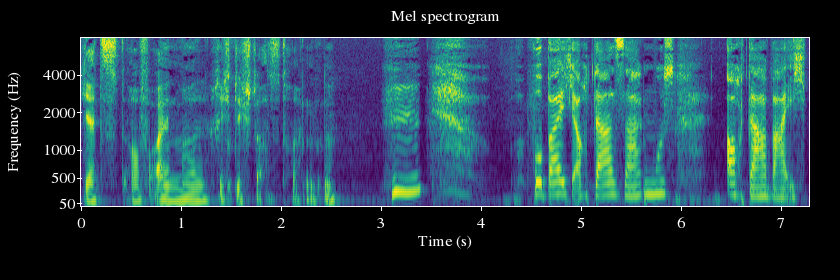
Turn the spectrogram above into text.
jetzt auf einmal richtig staatstragend. Ne? Wobei ich auch da sagen muss, auch da war ich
